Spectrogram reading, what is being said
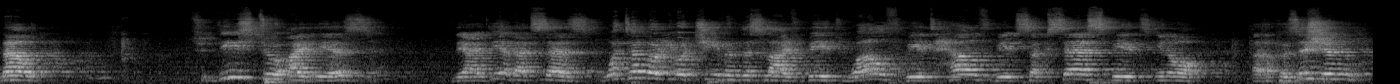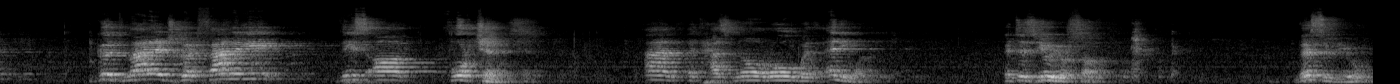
Now, these two ideas, the idea that says whatever you achieve in this life, be it wealth, be it health, be it success, be it, you know, a position, good marriage, good family, these are fortunes. And it has no role with anyone. It is you yourself. This view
